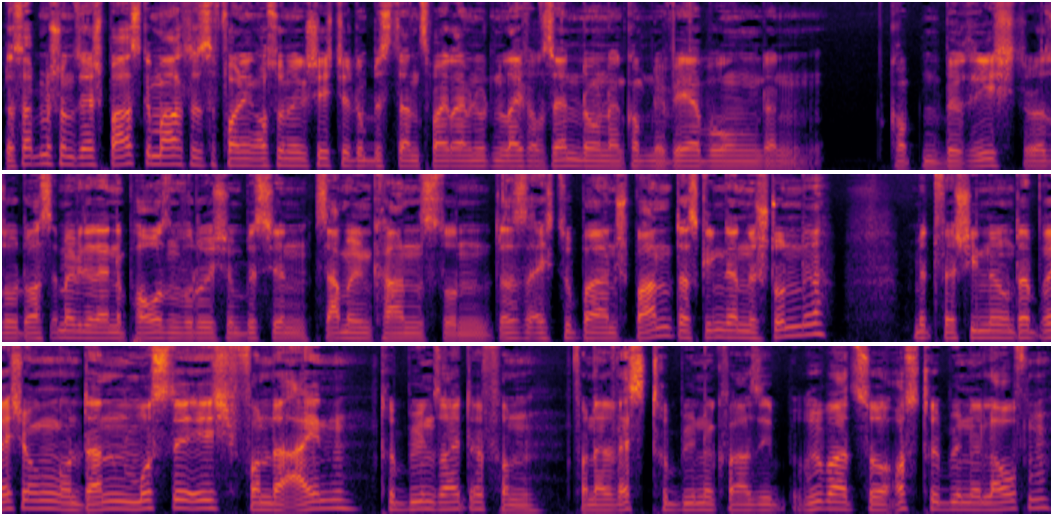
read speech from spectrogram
Das hat mir schon sehr Spaß gemacht. Das ist vor allem auch so eine Geschichte, du bist dann zwei, drei Minuten live auf Sendung, dann kommt eine Werbung, dann kommt ein Bericht oder so. Du hast immer wieder deine Pausen, wo du ein bisschen sammeln kannst und das ist echt super entspannt. Das ging dann eine Stunde mit verschiedenen Unterbrechungen und dann musste ich von der einen Tribünenseite, von, von der Westtribüne quasi rüber zur Osttribüne laufen.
